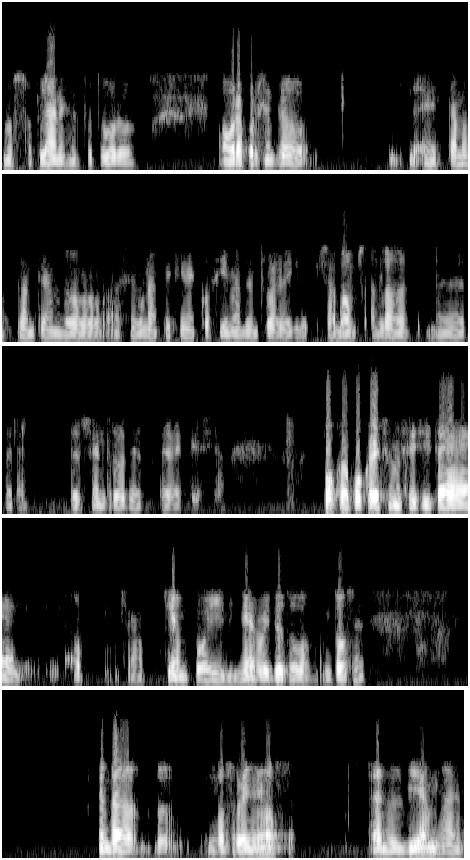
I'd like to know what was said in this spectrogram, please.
nuestro plan en el futuro. Ahora, por ejemplo, estamos planteando hacer una pequeña cocina dentro de la iglesia, o sea, vamos, al lado del centro de, la iglesia. Poco a poco eso necesita tiempo y dinero y de todo. Entonces, nos reunimos el viernes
